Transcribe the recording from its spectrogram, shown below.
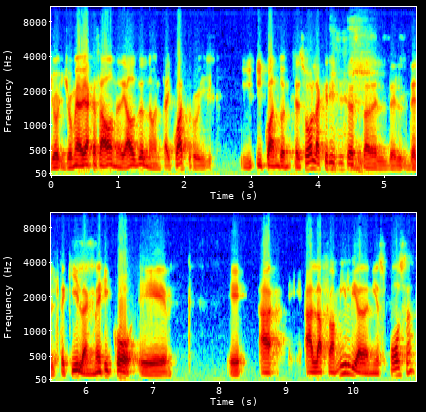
yo, yo me había casado a mediados del 94 y, y, cuando empezó la crisis esta del, del, tequila en México, eh, a, a la familia de mi esposa,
